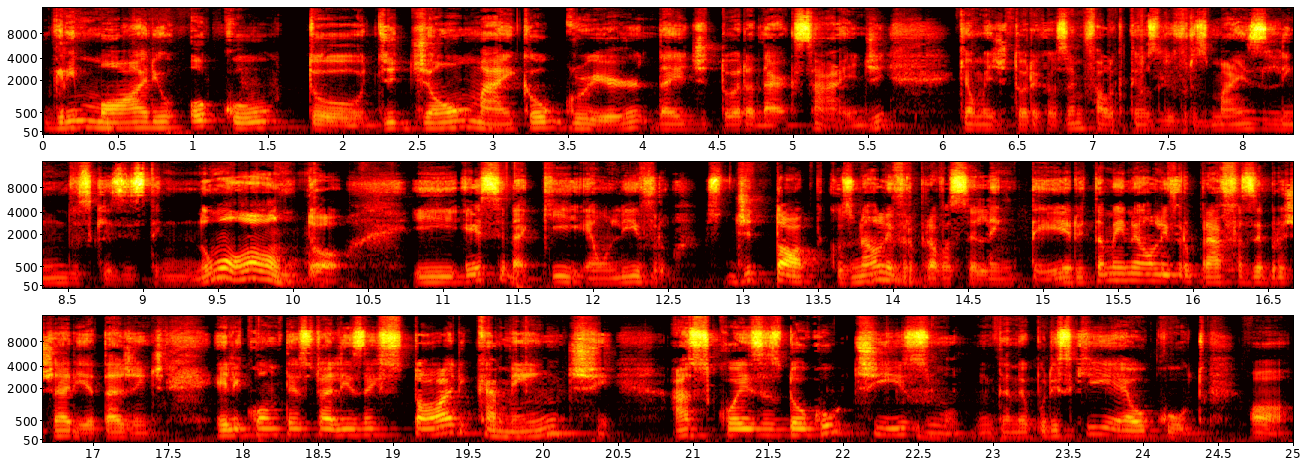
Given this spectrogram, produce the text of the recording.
Grimório Oculto, de John Michael Greer, da editora Darkside. Que é uma editora que eu sempre falo que tem os livros mais lindos que existem no mundo. E esse daqui é um livro de tópicos, não é um livro para você ler inteiro e também não é um livro para fazer bruxaria, tá, gente? Ele contextualiza historicamente as coisas do ocultismo, entendeu? Por isso que é oculto. Ó,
